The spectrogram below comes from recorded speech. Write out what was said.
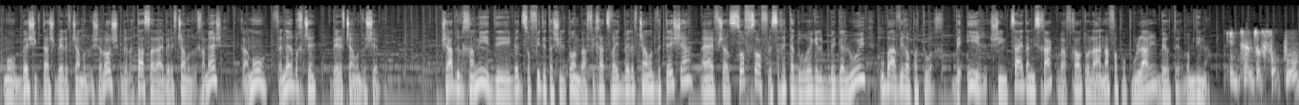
כמו בשיקטש ב-1903, גלטה סראי ב-1905, וכאמור, פנרבחצ'ה ב-1907. כשעבדול חמיד איבד סופית את השלטון בהפיכה צבאית ב-1909, היה אפשר סוף סוף לשחק כדורגל בגלוי ובאוויר הפתוח, בעיר שאימצה את המשחק והפכה אותו לענף הפופולרי ביותר במדינה. In terms of football,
